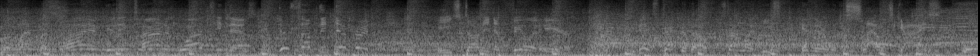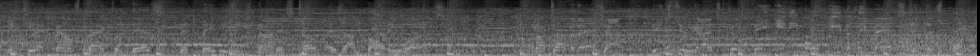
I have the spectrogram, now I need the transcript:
Relentless. I am getting tired of watching this. Do something different. He's starting to feel it here. You can expect it, though. It's not like he's in there with a slouch, guys. Well, if he can't bounce back from this, then maybe he's not as tough as I thought he was. And on top of that, John, these two guys couldn't be any more evenly matched at this point.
